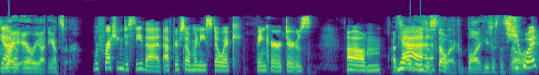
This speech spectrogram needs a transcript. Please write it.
yeah, gray area answer. refreshing to see that after so many stoic main characters. Um, I'd still argue he's a stoic, but he's just a stoic. you would?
